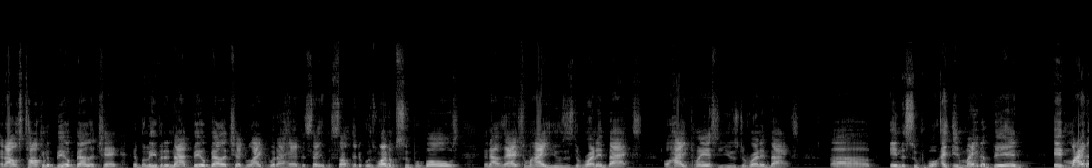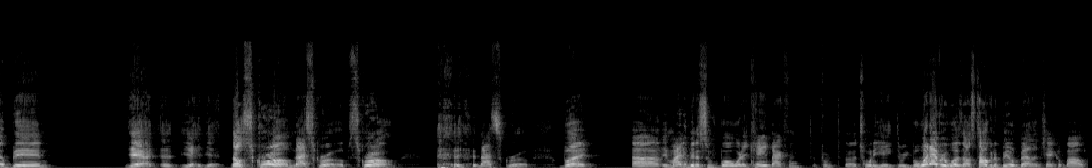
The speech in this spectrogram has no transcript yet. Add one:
And I was talking to Bill Belichick, and believe it or not, Bill Belichick liked what I had to say. It was something that was one of them Super Bowls, and I was asking him how he uses the running backs or how he plans to use the running backs uh, in the Super Bowl. It might have been, it might have been, yeah, uh, yeah, yeah. No, Scrum, not Scrub, Scrum, not Scrub. But uh, it might have been a Super Bowl where they came back from from uh, 28-3. But whatever it was, I was talking to Bill Belichick about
